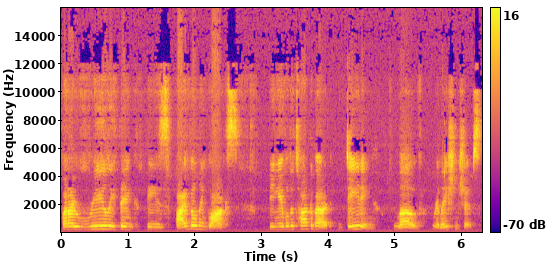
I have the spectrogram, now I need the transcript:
but i really think these five building blocks being able to talk about dating love relationships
